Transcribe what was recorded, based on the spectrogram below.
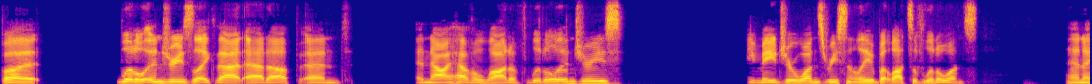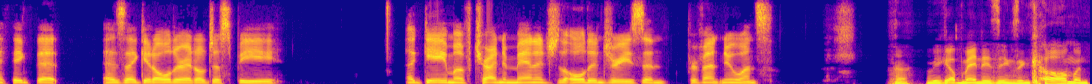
but little injuries like that add up, and and now I have a lot of little injuries, major ones recently, but lots of little ones. And I think that as I get older, it'll just be a game of trying to manage the old injuries and prevent new ones. we got many things in common.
